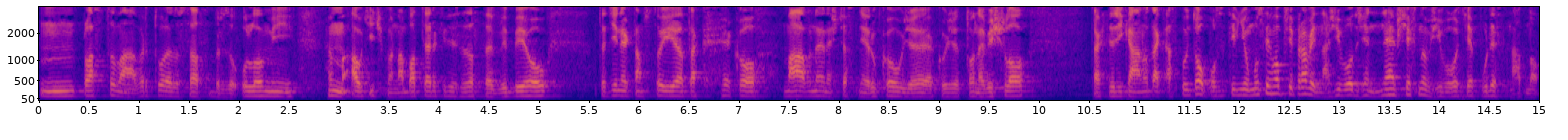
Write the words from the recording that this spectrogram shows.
hm, plastová vrtule, to se zase brzo ulomí, hm, autíčko na baterky, ty se zase vybijou, tatínek tam stojí a tak jako mávne nešťastně rukou, že, jako, že to nevyšlo, tak si říká, no tak aspoň toho pozitivního musím ho připravit na život, že ne všechno v životě půjde snadno.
